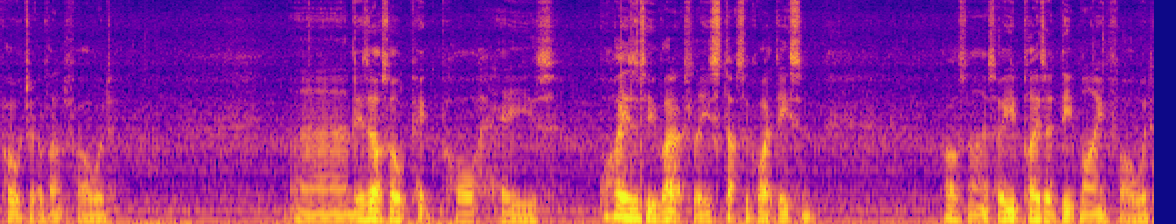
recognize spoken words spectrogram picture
poacher advanced forward, and he's also picked Paul Hayes. Paul Hayes is too bad actually. His stats are quite decent. Oh. So he plays a deep line forward,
